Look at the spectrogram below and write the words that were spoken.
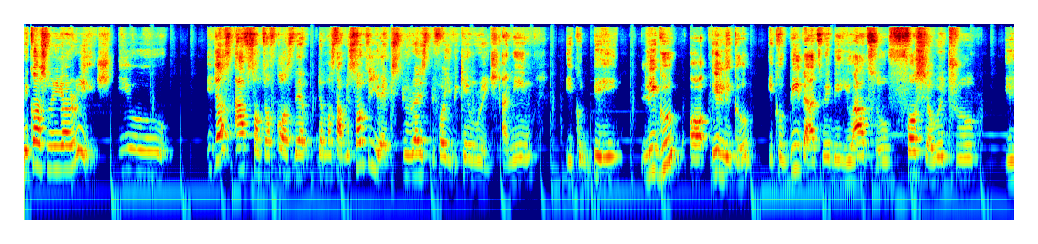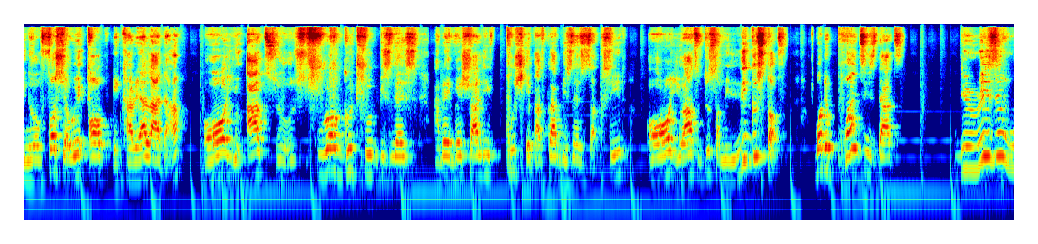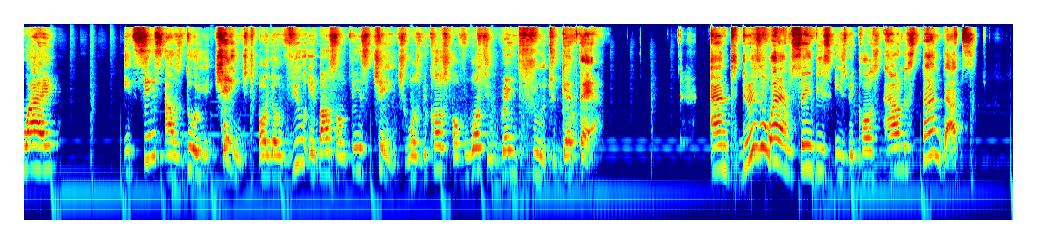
Because when you're rich you you just have something. Of course there there must have been something you experienced before you became rich. I mean it could be legal or illegal. It could be that maybe you had to force your way through you know force your way up a career ladder or you had to struggle through business and then eventually push a particular business to succeed or you had to do some illegal stuff. But the point is that the reason why it seems as though you changed or your view about some things changed was because of what you went through to get there. And the reason why I'm saying this is because I understand that,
